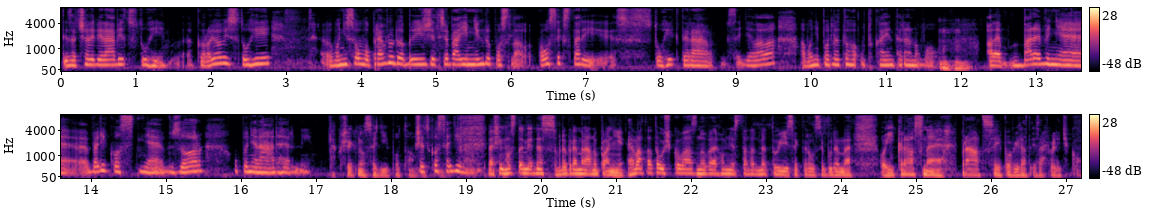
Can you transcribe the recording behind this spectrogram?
Ty začaly vyrábět stuhy. Krojové stuhy oni jsou opravdu dobrý, že třeba jim někdo poslal kousek starý stuhy, která se dělala a oni podle toho utkají teda novou. Mm-hmm. Ale barevně, velikostně, vzor úplně nádherný. Tak všechno sedí potom. Všechno sedí, no. Naším hostem je dnes v Dobrém ránu paní Eva Tatoušková z Nového města nad Metují, se kterou si budeme o její krásné práci povídat i za chviličku.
